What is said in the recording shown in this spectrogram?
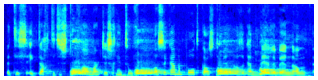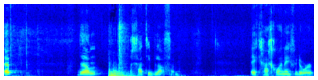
het is, ik dacht het is toeval, maar het is geen toeval. Als ik aan een podcast ben, als ik aan het bellen ben, dan, dan gaat hij blaffen. Ik ga gewoon even door.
